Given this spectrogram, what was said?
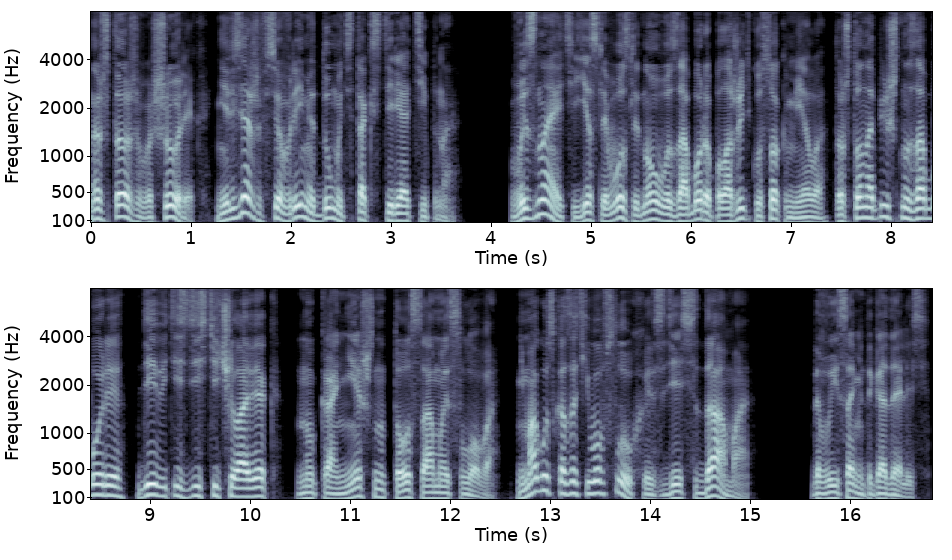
«Ну что же вы, Шурик, нельзя же все время думать так стереотипно. Вы знаете, если возле нового забора положить кусок мела, то что напишет на заборе 9 из 10 человек? Ну, конечно, то самое слово. Не могу сказать его вслух, здесь дама. Да вы и сами догадались.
